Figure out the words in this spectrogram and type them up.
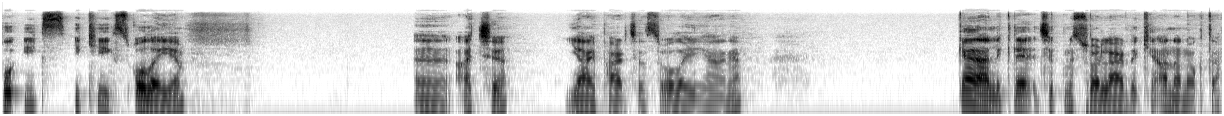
Bu x 2x olayı e, açı yay parçası olayı yani. Genellikle çıkmış sorulardaki ana nokta.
